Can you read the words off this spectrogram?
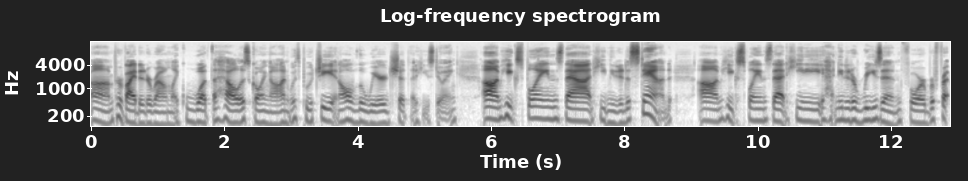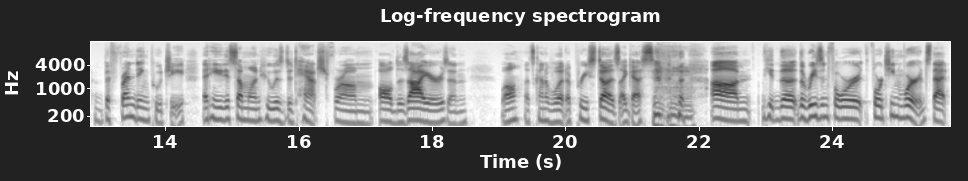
um, provided around like what the hell is going on with Pucci and all of the weird shit that he's doing. Um, he explains that he needed a stand. Um, he explains that he needed a reason for befri- befriending Pucci, that he needed someone who was detached from all desires and well, that's kind of what a priest does, I guess. Mm-hmm. um, he, the the reason for 14 words that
